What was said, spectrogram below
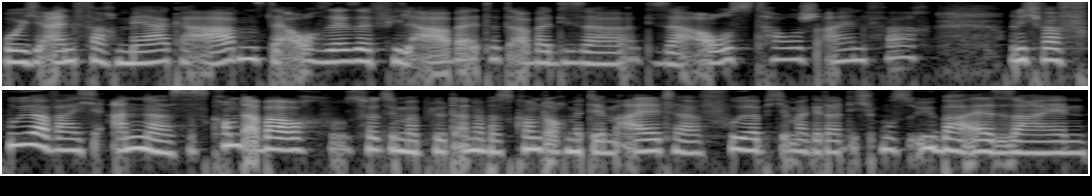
wo ich einfach merke abends, der auch sehr, sehr viel arbeitet, aber dieser, dieser Austausch einfach. Und ich war früher, war ich anders. Das kommt aber auch, es hört sich mal blöd an, aber es kommt auch mit dem Alter. Früher habe ich immer gedacht, ich muss überall sein.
